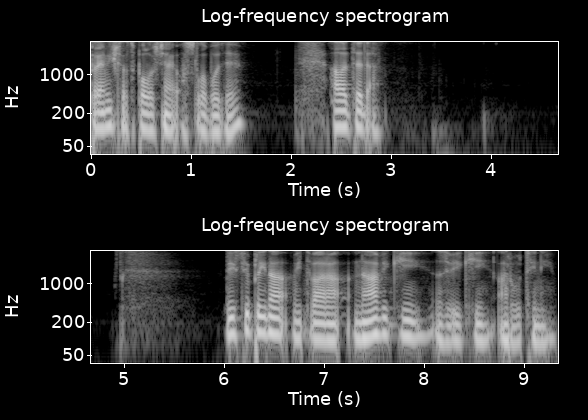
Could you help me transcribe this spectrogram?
premýšľať spoločne aj o slobode, ale teda disciplína vytvára návyky, zvyky a rutiny.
